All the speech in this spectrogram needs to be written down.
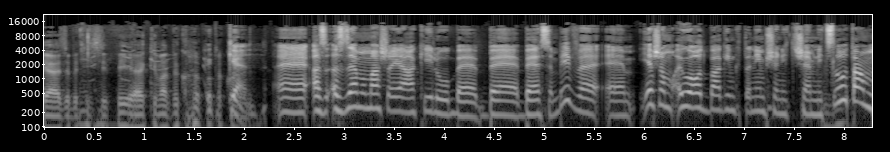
היה את זה ב-TCP, היה כמעט בכל הפרוטוקול. כן, אז, אז זה ממש היה כאילו ב-SMB, ויש שם, היו עוד באגים קטנים שהם ניצלו אותם,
